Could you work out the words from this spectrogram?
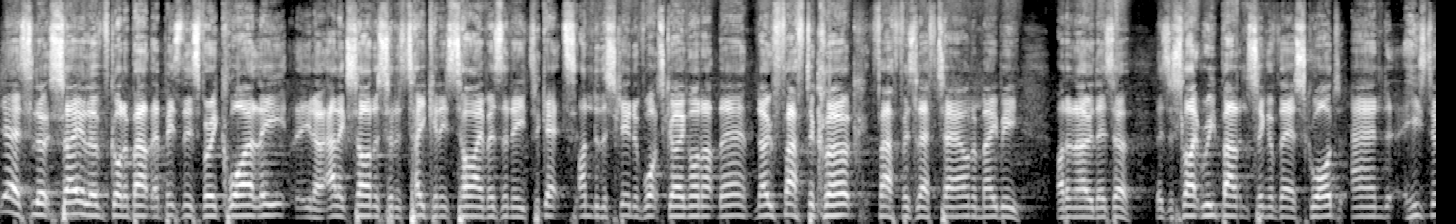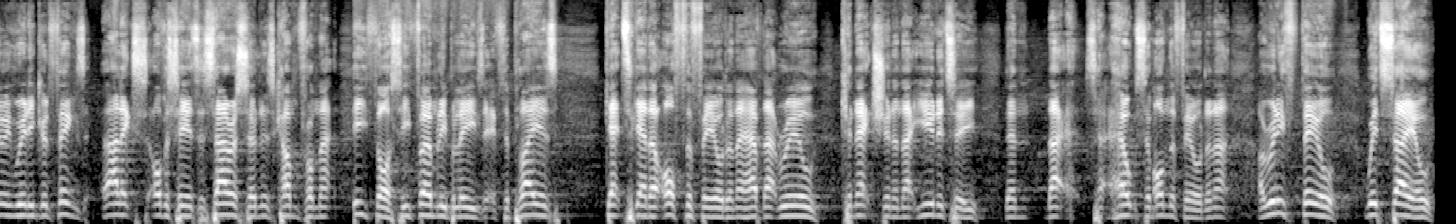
Yes, look, Sale have gone about their business very quietly. You know, Alex Sanderson has taken his time, hasn't he, to get under the skin of what's going on up there. No Faf de Klerk. Faf has left town, and maybe, I don't know, there's a there's a slight rebalancing of their squad, and he's doing really good things. Alex, obviously, as a Saracen, has come from that ethos. He firmly believes that if the players get together off the field and they have that real connection and that unity, then that helps them on the field. And I, I really feel with Sale,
